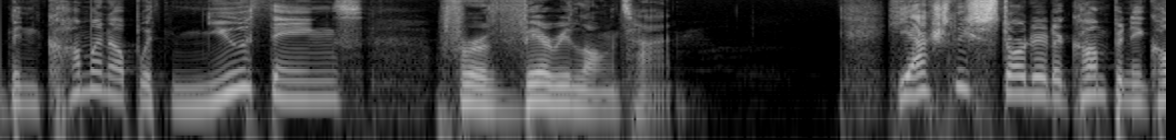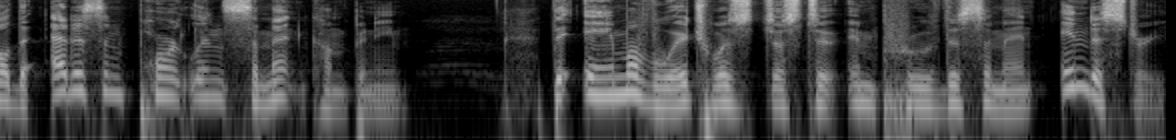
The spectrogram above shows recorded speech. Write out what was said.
been coming up with new things for a very long time. He actually started a company called the Edison Portland Cement Company, the aim of which was just to improve the cement industry.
